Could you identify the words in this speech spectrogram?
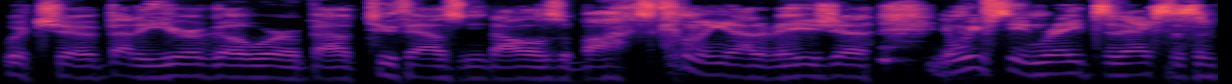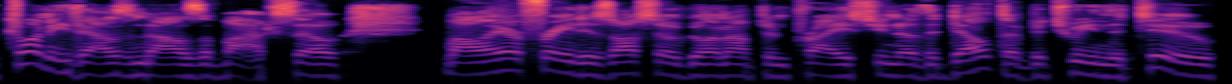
which uh, about a year ago were about two thousand dollars a box coming out of Asia, and we've seen rates in excess of twenty thousand dollars a box. So, while air freight has also gone up in price, you know, the delta between the two,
